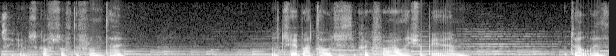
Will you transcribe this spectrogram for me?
Just taking scuffs off the front there. Not too bad though, just a quick file, they should be um, dealt with.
